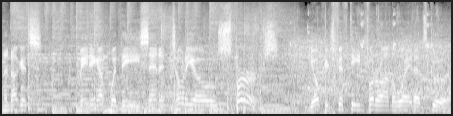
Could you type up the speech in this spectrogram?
The Nuggets meeting up with the San Antonio Spurs. Jokic 15 footer on the way. That's good.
